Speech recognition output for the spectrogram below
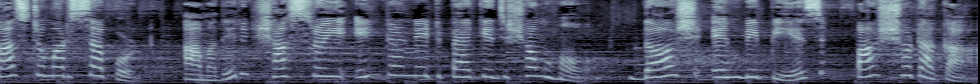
কাস্টমার সাপোর্ট আমাদের সাশ্রয়ী ইন্টারনেট প্যাকেজ সমূহ। দশ এমবিপিএস পাঁচশো টাকা।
